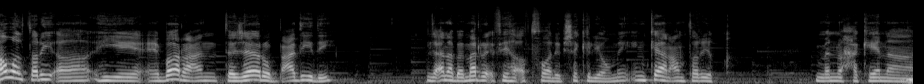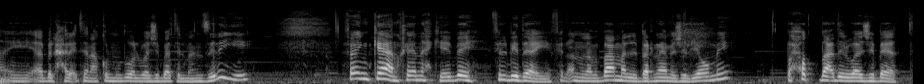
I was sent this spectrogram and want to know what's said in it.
أول طريقة هي عبارة عن تجارب عديدة اللي أنا بمرق فيها أطفالي بشكل يومي إن كان عن طريق بما إنه حكينا إيه، قبل حلقتين على كل موضوع الواجبات المنزلية. فإن كان خلينا نحكي به في البداية في أنا لما بعمل البرنامج اليومي بحط بعد الواجبات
